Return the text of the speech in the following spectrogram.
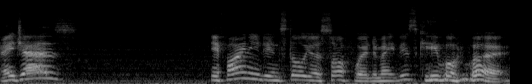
Ajazz, if I need to install your software to make this keyboard work,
